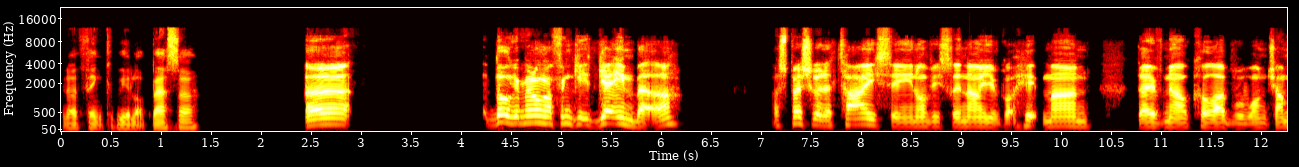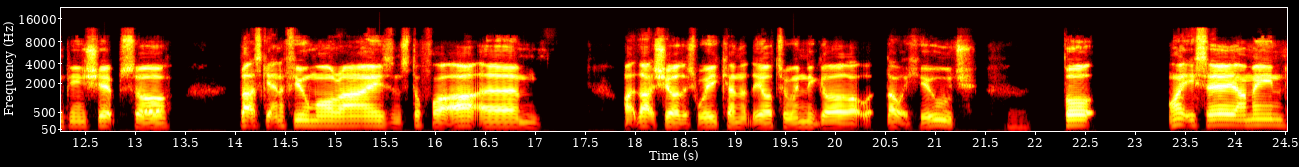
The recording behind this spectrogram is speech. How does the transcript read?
you know think could be a lot better? Uh, don't get me wrong. I think it's getting better especially the Thai scene. Obviously, now you've got Hitman. They've now collabed with One Championship, so that's getting a few more eyes and stuff like that. Um, like that show this weekend at the O2 Indigo, that, that was huge. Mm. But like you say, I mean,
